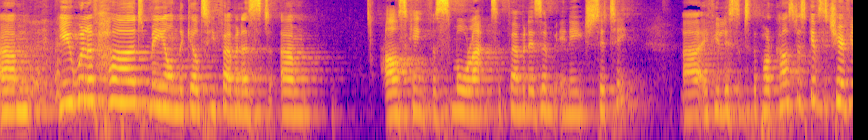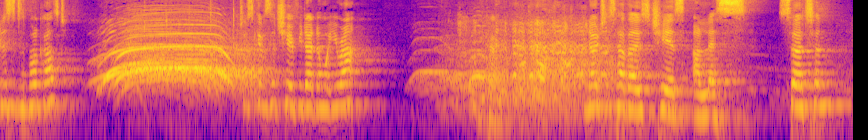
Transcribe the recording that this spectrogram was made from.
Um, you will have heard me on The Guilty Feminist um, asking for small acts of feminism in each city. Uh, if you listen to the podcast, just give us a cheer if you listen to the podcast. Just give us a cheer if you don't know what you're at. Okay. Notice how those cheers are less certain,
